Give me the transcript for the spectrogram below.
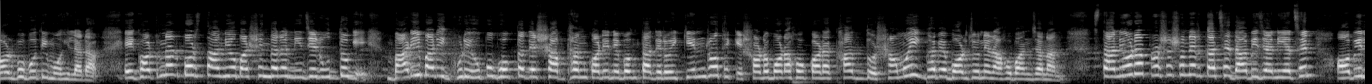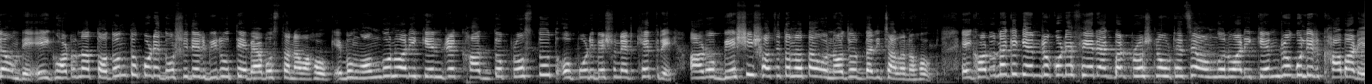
গর্ভবতী মহিলারা। এই ঘটনার পর স্থানীয় বাসিন্দারা নিজের উদ্যোগে বাড়ি বাড়ি ঘুরে উপভোক্তাদের সাবধান করেন এবং তাদের ওই কেন্দ্র থেকে সরবরাহ করা খাদ্য সাময়িকভাবে বর্জনের আহ্বান জানান। স্থানীয়রা প্রশাসনের কাছে দাবি জানিয়েছেন, অবিলম্বে এই ঘটনা তদন্ত করে দোষীদের বিরুদ্ধে ব্যবস্থা নেওয়া হোক এবং অঙ্গনওয়াড়ি কেন্দ্রে খাদ্য প্রস্তুত ও পরিবেশনের ক্ষেত্রে আরও বেশি সচেতনতা ও নজরদারি চালানো হোক। এই ঘটনাকে কেন্দ্র করে ফের একবার প্রশ্ন উঠেছে, অঙ্গনওয়াড়ি কেন্দ্রগুলির খাবারে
